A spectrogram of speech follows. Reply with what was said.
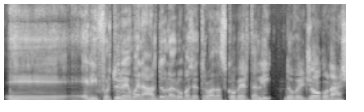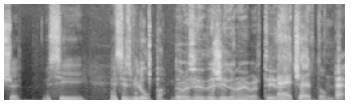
E, e l'infortunio di Wijnaldum la Roma si è trovata scoperta lì dove il gioco nasce e si, e si sviluppa Dove si decidono le partite. eh certo Eh,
